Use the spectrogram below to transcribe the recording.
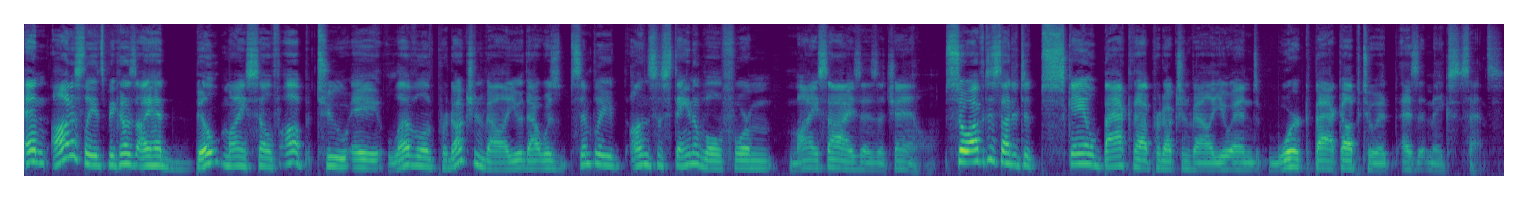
And honestly, it's because I had built myself up to a level of production value that was simply unsustainable for my size as a channel. So I've decided to scale back that production value and work back up to it as it makes sense.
